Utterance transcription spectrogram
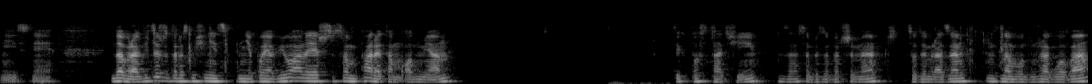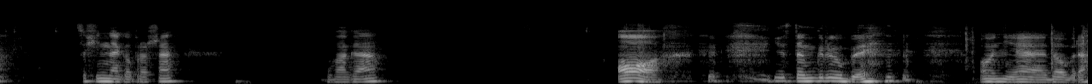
nie istnieje. Dobra, widzę, że teraz mi się nic nie pojawiło, ale jeszcze są parę tam odmian tych postaci. Zaraz sobie zobaczymy, co tym razem. Znowu duża głowa. Coś innego, proszę. Uwaga. O! Jestem gruby. O nie, dobra.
